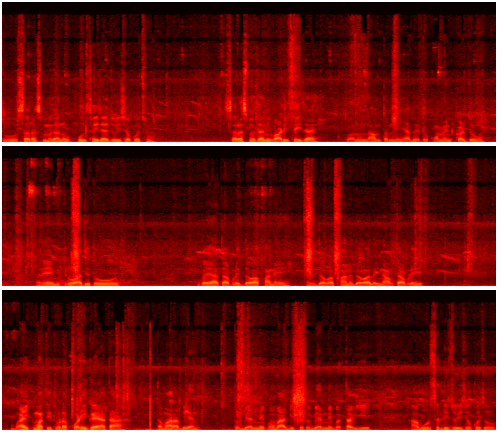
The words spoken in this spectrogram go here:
તો સરસ મજાનું ફૂલ થઈ જાય, જોઈ શકો છો. સરસ મજાની વાડી થઈ જાય. તો આનું નામ તમને યાદ હોય તો કોમેન્ટ કરજો. અને મિત્રો, આજે તો ગયા હતા આપણે દવાખાને. અને દવાખાને દવા લઈને આવતા આપણે બાઇકમાંથી થોડા પડી ગયા હતા તમારા બેન. તો બેનને પણ વાગી છે, તો બેનને બતાવીએ. આ બોરસલી જોઈ શકો છો.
